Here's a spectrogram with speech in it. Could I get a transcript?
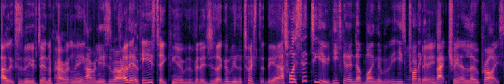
Alex has moved in, apparently. Apparently, this is where I, I live. he's taking over the village. Is that going to be the twist at the end? That's what I said to you. He's going to end up buying the. He's trying to get the factory at a low price.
